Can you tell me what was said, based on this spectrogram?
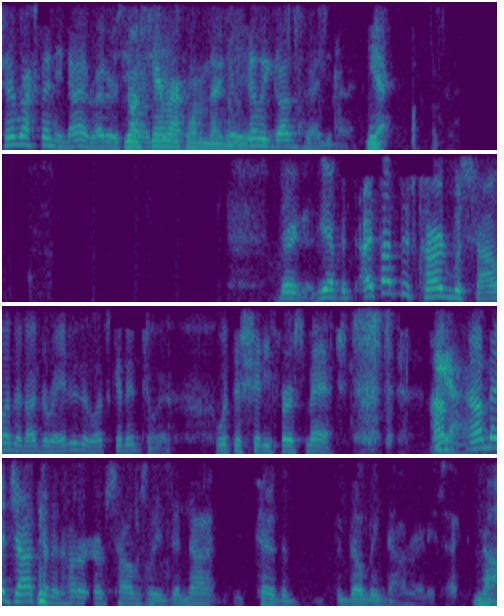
Shamrock's '99, right? Or is no 98? Shamrock won in and '98. Billy Gunn's '99. Yeah, Okay. Very good. Yeah, but I thought this card was solid and underrated, and let's get into it with the shitty first match. Yeah. Ahmed Johnson and Hunter Hearst Helmsley did not tear the, the building down or anything. no,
